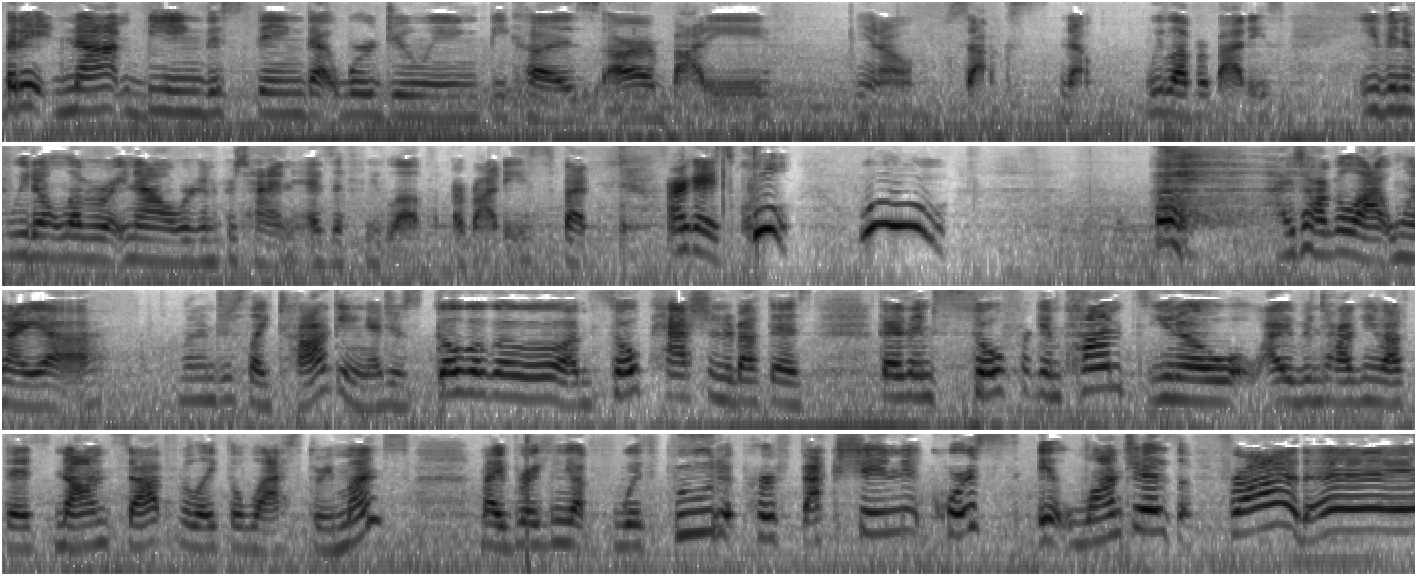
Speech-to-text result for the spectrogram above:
but it not being this thing that we're doing because our body, you know, sucks. No, we love our bodies. Even if we don't love it right now, we're going to pretend as if we love our bodies. But, all right, guys, cool. Woo! I talk a lot when I uh when I'm just like talking. I just go, go, go, go. I'm so passionate about this. Guys, I'm so freaking pumped. You know, I've been talking about this nonstop for like the last three months. My Breaking Up with Food Perfection course, it launches Friday,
